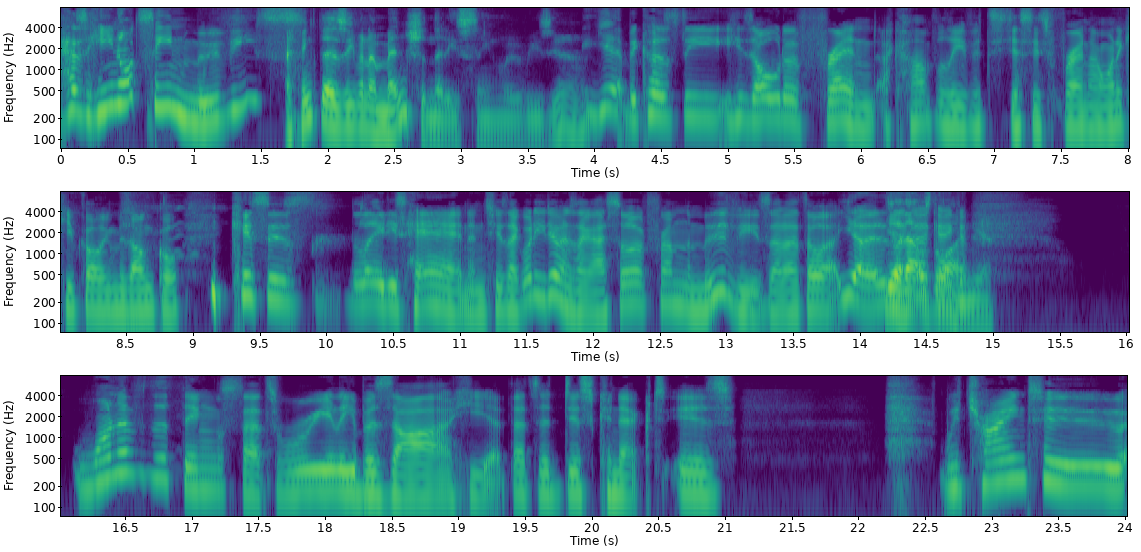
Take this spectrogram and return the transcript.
Has he not seen movies? I think there's even a mention that he's seen movies. Yeah, Yeah, because the his older friend, I can't believe it's just his friend. I want to keep calling him his uncle. kisses the lady's hand, and she's like, "What are you doing?" It's like, "I saw it from the movies." that I thought, yeah, it's yeah, like, that was the line. Yeah, One of the things that's really bizarre here, that's a disconnect, is we're trying to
